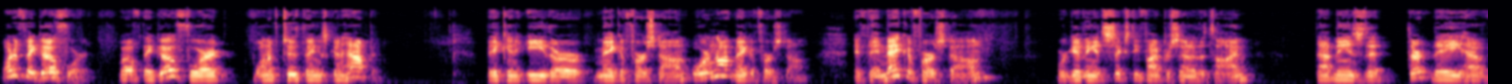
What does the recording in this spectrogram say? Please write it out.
What if they go for it? Well, if they go for it, one of two things can happen. They can either make a first down or not make a first down. If they make a first down, we're giving it 65% of the time. That means that they have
